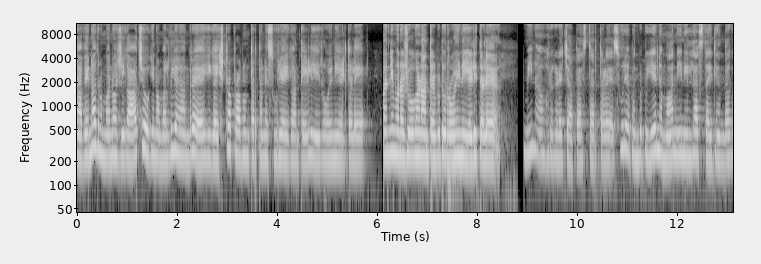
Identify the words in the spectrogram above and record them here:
ನಾವೇನಾದರೂ ಮನೋಜ್, ಈಗ ಆಚೆ ಹೋಗಿ ನಾವು ಮಲಗಲಿಲ್ಲ ಅಂದರೆ ಈಗ ಎಕ್ಸ್ಟ್ರಾ ಪ್ರಾಬ್ಲಮ್ ತರ್ತಾನೆ ಸೂರ್ಯ ಈಗ ಅಂತ ಹೇಳಿ ರೋಹಿಣಿ ಹೇಳ್ತಾಳೆ. ಬನ್ನಿ ಮನೋಜ್, ಹೋಗೋಣ ಅಂತ ಹೇಳ್ಬಿಟ್ಟು ರೋಹಿಣಿ ಎಳಿತಾಳೆ. ಮೀನಾ ಹೊರಗಡೆ ಚಾಪೆ ಹಾಸ್ತಾ ಇರ್ತಾಳೆ. ಸೂರ್ಯ ಬಂದ್ಬಿಟ್ಟು, ಏನಮ್ಮ, ನೀನು ಇಲ್ಲಿ ಹಾಸ್ತಾ ಇದೆಯಾ? ಅಂದಾಗ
